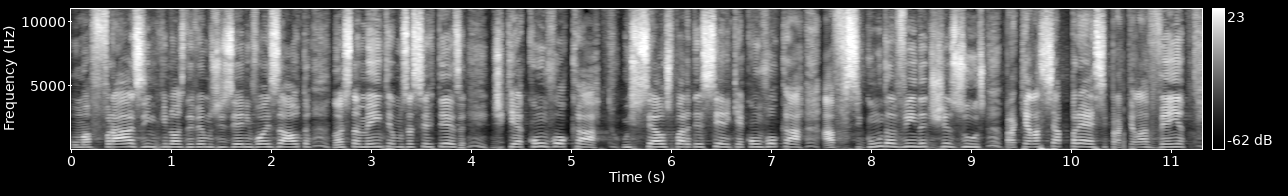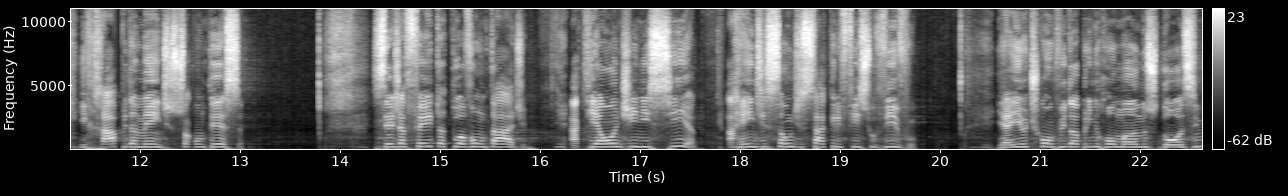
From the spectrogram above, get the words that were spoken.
uma frase em que nós devemos dizer em voz alta, nós também temos a certeza de que é convocar os céus para descerem, que é convocar a segunda vinda de Jesus, para que ela se apresse, para que ela venha e rapidamente isso aconteça. Seja feita a tua vontade. Aqui é onde inicia a rendição de sacrifício vivo. E aí eu te convido a abrir em Romanos 12,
